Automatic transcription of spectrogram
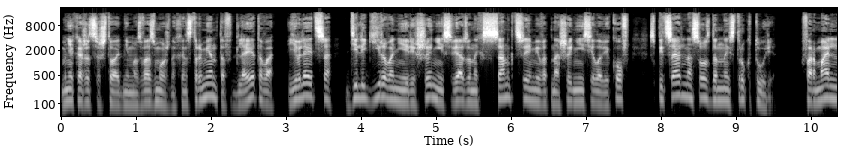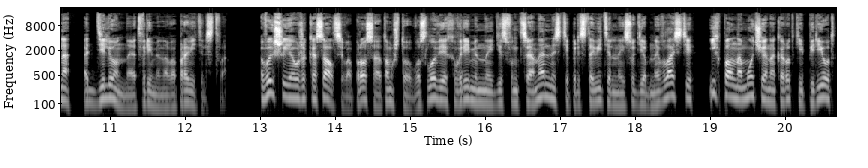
Мне кажется, что одним из возможных инструментов для этого является делегирование решений, связанных с санкциями в отношении силовиков специально созданной структуре, формально отделенной от Временного правительства. Выше я уже касался вопроса о том, что в условиях временной дисфункциональности представительной и судебной власти их полномочия на короткий период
